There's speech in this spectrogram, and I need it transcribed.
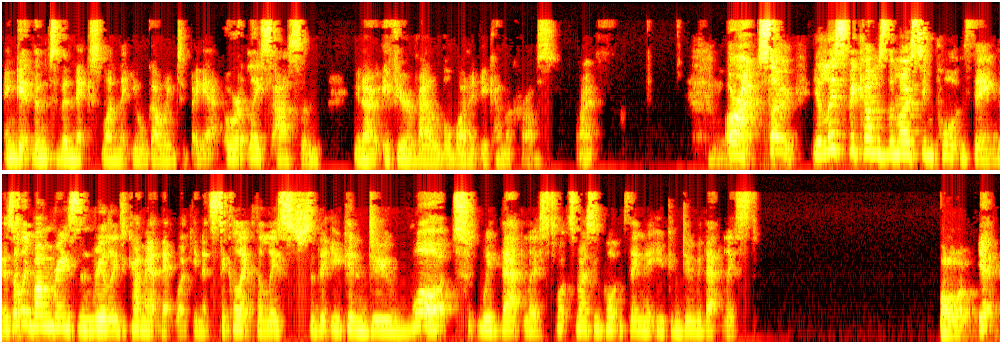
and get them to the next one that you're going to be at, or at least ask them, you know, if you're available, why don't you come across? Right. All right. So your list becomes the most important thing. There's only one reason really to come out networking. It's to collect the list so that you can do what with that list? What's the most important thing that you can do with that list? Follow up. Yep.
